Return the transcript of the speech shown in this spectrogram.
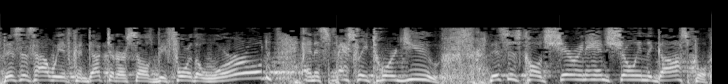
This is how we have conducted ourselves before the world and especially toward you. This is called sharing and showing the gospel.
